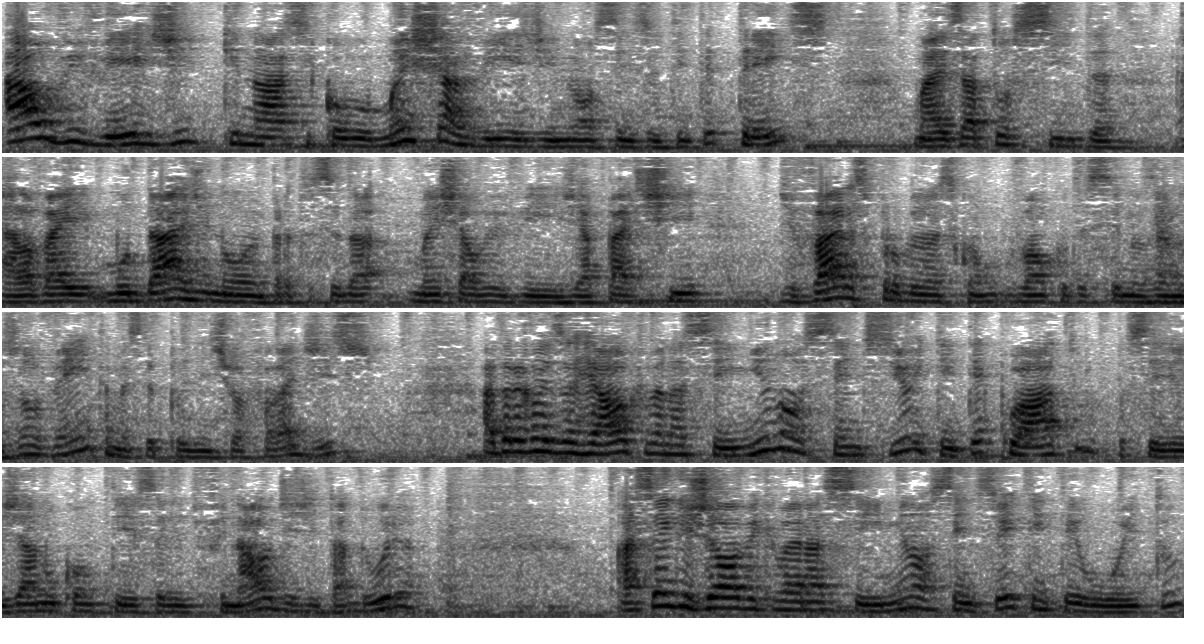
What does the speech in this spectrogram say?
Alviverde, que nasce como Mancha Verde em 1983, mas a torcida ela vai mudar de nome para a torcida Mancha Alviverde a partir de vários problemas que vão acontecer nos anos 90, mas depois a gente vai falar disso. A Dragões Real, que vai nascer em 1984, ou seja, já no contexto ali do final de ditadura. A Sangue Jovem, que vai nascer em 1988,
